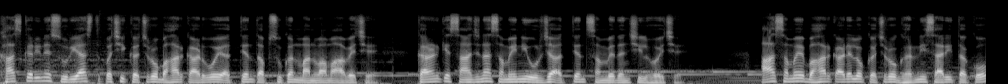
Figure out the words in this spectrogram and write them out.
ખાસ કરીને સૂર્યાસ્ત પછી કચરો બહાર કાઢવો એ અત્યંત અપસુકન માનવામાં આવે છે, કારણ કે સાંજના સમયની ઊર્જા અત્યંત સંવેદનશીલ હોય છે. આ સમયે બહાર કાઢેલો કચરો ઘરની સારી તકો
